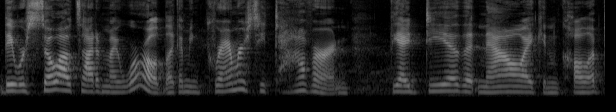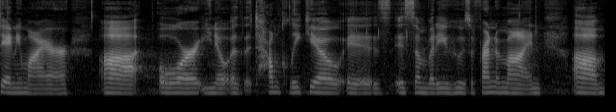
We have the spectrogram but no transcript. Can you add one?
they were so outside of my world. Like, I mean, Gramercy Tavern, the idea that now I can call up Danny Meyer, uh, or you know, uh, that Tom Colicchio is is somebody who's a friend of mine. Um,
